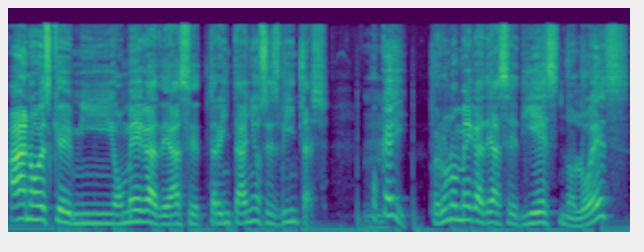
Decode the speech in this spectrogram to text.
Ah, no, es que mi Omega de hace 30 años es vintage. Ok, pero un Omega de hace 10 no lo es,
